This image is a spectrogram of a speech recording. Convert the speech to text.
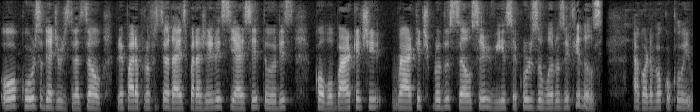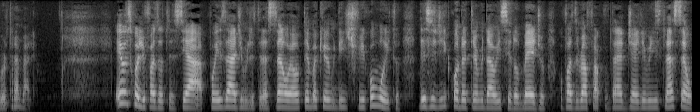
O curso de administração prepara profissionais para gerenciar setores como marketing, marketing produção, serviço, recursos humanos e finanças. Agora vou concluir meu trabalho. Eu escolhi fazer o TCA, pois a administração é um tema que eu me identifico muito. Decidi que quando eu terminar o ensino médio, vou fazer uma faculdade de administração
